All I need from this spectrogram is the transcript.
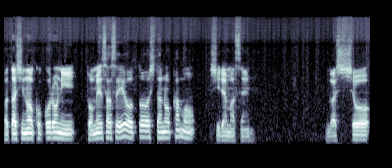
私の心に留めさせようとしたのかもしれません。合唱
